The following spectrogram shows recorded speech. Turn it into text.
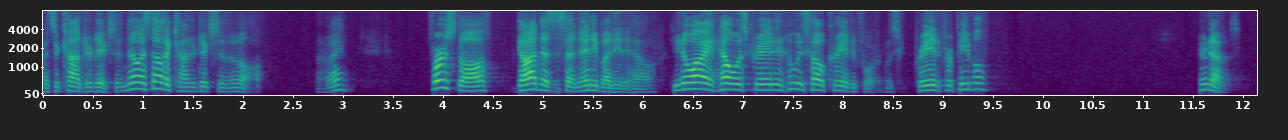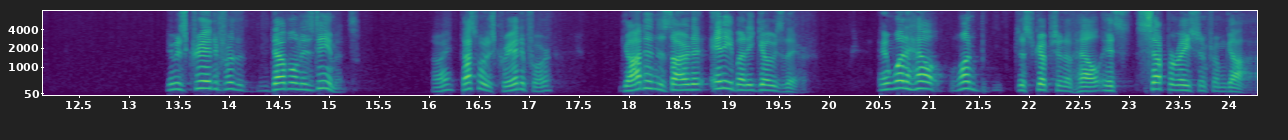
That's a contradiction. No, it's not a contradiction at all. All right? First off, God doesn't send anybody to hell. Do you know why hell was created? Who was hell created for? Was it created for people? Who knows? It was created for the devil and his demons. All right? That's what it was created for. God didn't desire that anybody goes there. And what hell, one description of hell is separation from God.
